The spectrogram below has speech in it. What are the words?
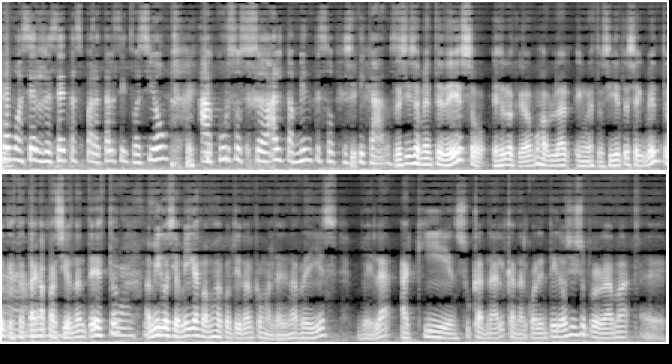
cómo hacer recetas para tal situación, a cursos eh, altamente sofisticados. Precisamente de eso es de lo que vamos a hablar en nuestro siguiente segmento, que está ah, tan apasionante esto. Amigos y amigas, vamos a continuar con Magdalena Reyes, vela, aquí en su canal, Canal 42, y su programa eh,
